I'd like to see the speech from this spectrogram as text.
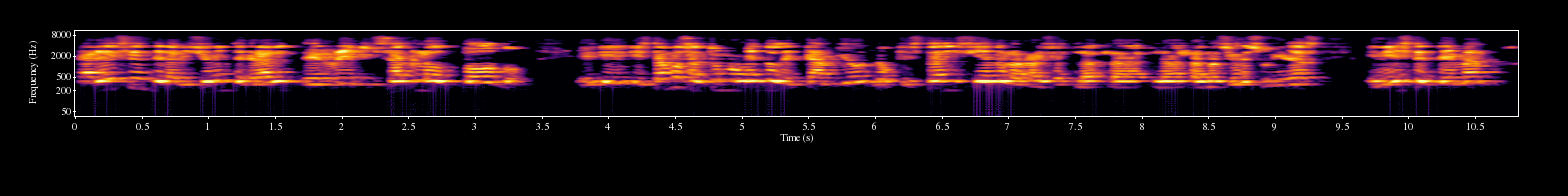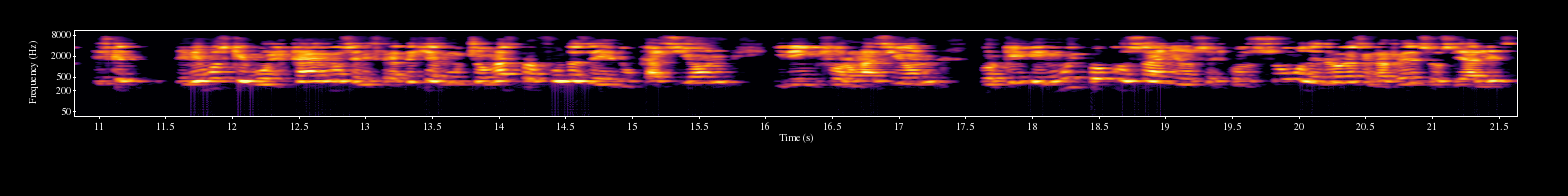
carecen de la visión integral de revisarlo todo. Eh, estamos ante un momento de cambio. Lo que está diciendo la, las Naciones Unidas en este tema es que tenemos que volcarnos en estrategias mucho más profundas de educación y de información, porque en muy pocos años el consumo de drogas en las redes sociales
